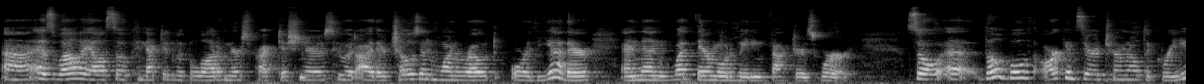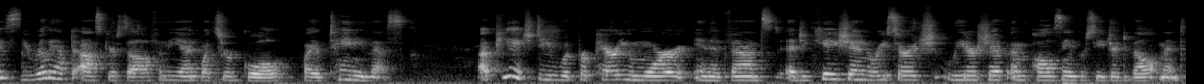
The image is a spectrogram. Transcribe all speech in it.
Uh, as well, I also connected with a lot of nurse practitioners who had either chosen one route or the other, and then what their motivating factors were. So, uh, though both are considered terminal degrees, you really have to ask yourself in the end what's your goal by obtaining this. A PhD would prepare you more in advanced education, research, leadership, and policy and procedure development.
